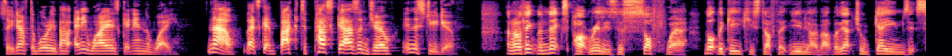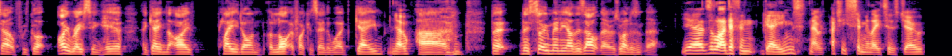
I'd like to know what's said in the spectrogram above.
So you don't have to worry about any wires getting in the way. Now, let's get back to past Gaz and Joe in the studio. And I think the next part really is the software, not the geeky stuff that you know about, but the actual games itself. We've got iRacing here, a game that I've played on a lot, if I can say the word game. No. Um, but there's so many others out there as well, isn't there? Yeah, there's a lot of different games. No, actually simulators, Joe.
